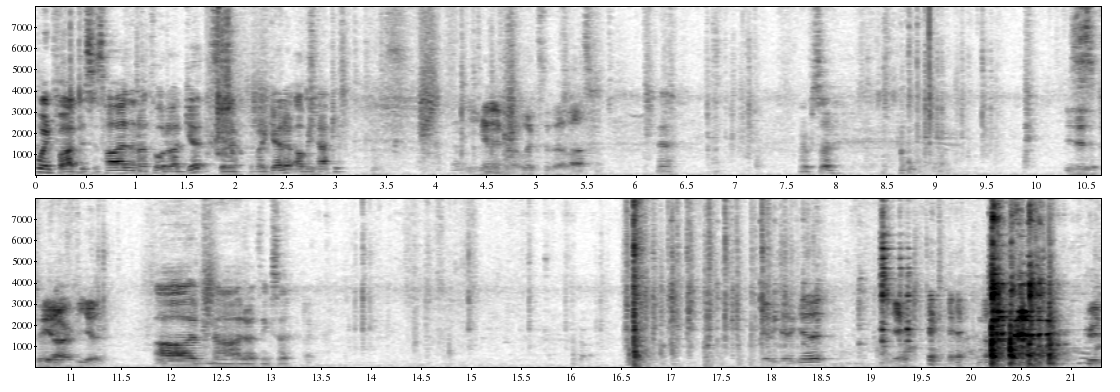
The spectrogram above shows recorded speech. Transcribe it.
7.5. This is higher than I thought I'd get, so if I get it, I'll be happy. You're getting the looks of that last one. Yeah. hope so. Is this a PR if you get it? Uh, no, I don't think so. Get it, get it, get it. Yeah. good,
